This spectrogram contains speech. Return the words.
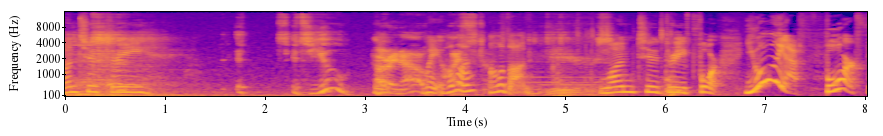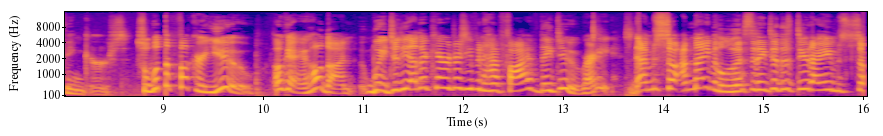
One, two, three. It's, it's you. Hurry now. Wait, hold I on. Hold on. Years. One, two, three, four. You only four fingers. So what the fuck are you? Okay, hold on. Wait, do the other characters even have five? They do, right? I'm so I'm not even listening to this dude. I am so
